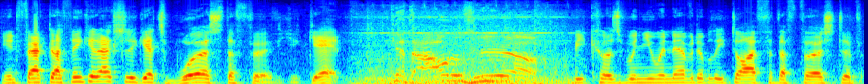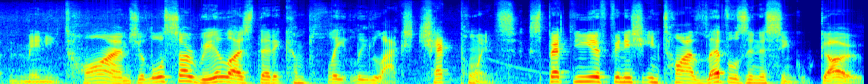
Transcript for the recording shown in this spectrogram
In fact, I think it actually gets worse the further you get. Get out of here! Because when you inevitably die for the first of many times, you'll also realize that it completely lacks checkpoints, expecting you to finish entire levels in a single go.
